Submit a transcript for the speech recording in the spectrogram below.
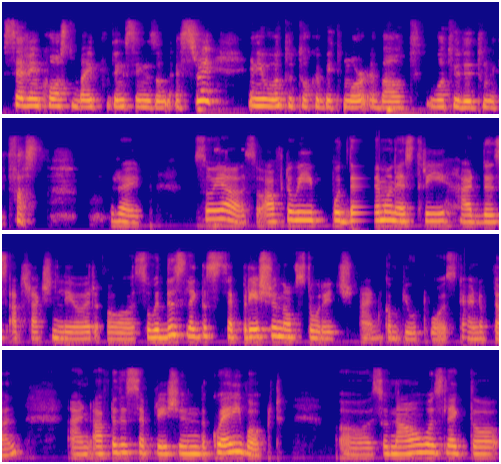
saving cost by putting things on S3, and you want to talk a bit more about what you did to make it fast. Right. So yeah, so after we put them on S3, had this abstraction layer. Uh, so with this, like the separation of storage and compute was kind of done. And after this separation, the query worked. Uh, so now was like the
